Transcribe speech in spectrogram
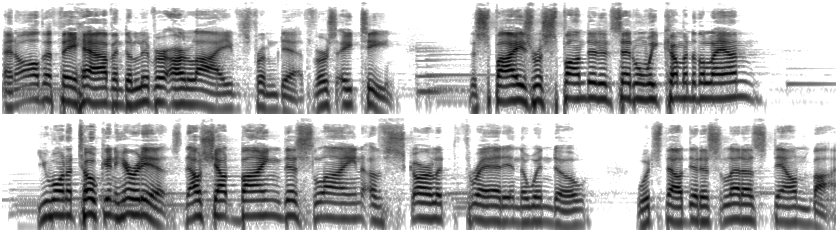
and all that they have, and deliver our lives from death. Verse 18. The spies responded and said, When we come into the land, you want a token? Here it is. Thou shalt bind this line of scarlet thread in the window, which thou didst let us down by.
